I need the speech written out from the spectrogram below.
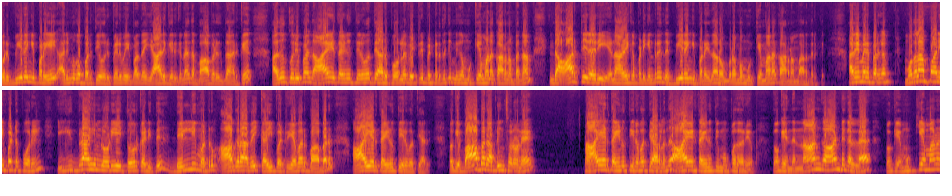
ஒரு பீரங்கி படையை அறிமுகப்படுத்திய ஒரு பெருமை பார்த்தீங்கன்னா யாருக்கு இருக்குன்னா இந்த பாபருக்கு தான் இருக்கு. அதுவும் குறிப்பாக இந்த ஆயிரத்தி ஐநூத்தி இருபத்தி ஆறு போரில் வெற்றி பெற்றதுக்கு மிக முக்கியமான காரணம் பார்த்தீங்கன்னா இந்த ஆர்டிலரி என அழைக்கப்படுகின்ற இந்த பீரங்கி படை தான் ரொம்ப ரொம்ப முக்கியமான காரணமாக இருந்திருக்கு. அதே மாதிரி பாருங்க முதலாம் பானிபட்டு போரில் இப்ராஹிம் லோடியை தோற்கடித்து டெல்லி மற்றும் ஆக்ராவை கைப்பற்றியவர் பாபர் ஆயிரத்தி ஐநூத்தி இருபத்தி ஆறு. ஓகே பாபர் அப்படின்னு சொன்னோன்னே ஆயிரத்தி ஐநூத்தி இருபத்தி ஆறுல இருந்து ஆயிரத்தி ஐநூத்தி முப்பது வரையும். ஓகே இந்த நான்கு ஆண்டுகள்ல ஓகே முக்கியமான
